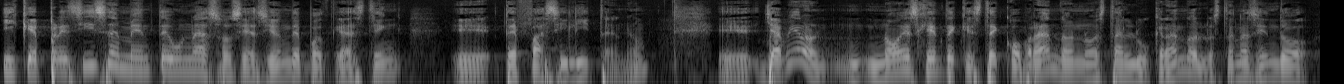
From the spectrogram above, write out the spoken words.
y que precisamente una asociación de podcasting eh, te facilita, ¿no? Eh, ya vieron, no es gente que esté cobrando, no están lucrando, lo están haciendo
